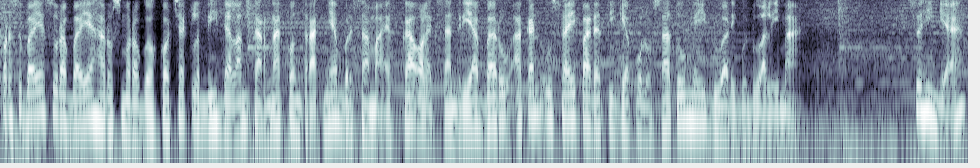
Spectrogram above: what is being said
Persebaya Surabaya harus merogoh kocek lebih dalam karena kontraknya bersama FK Alexandria baru akan usai pada 31 Mei 2025. Sehingga,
